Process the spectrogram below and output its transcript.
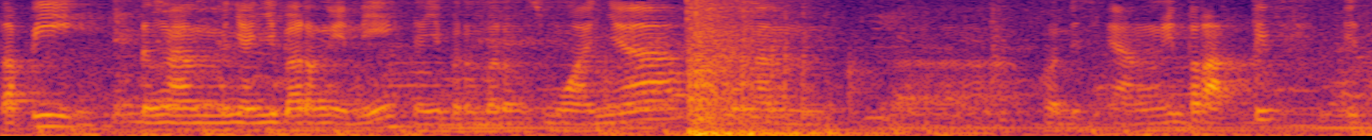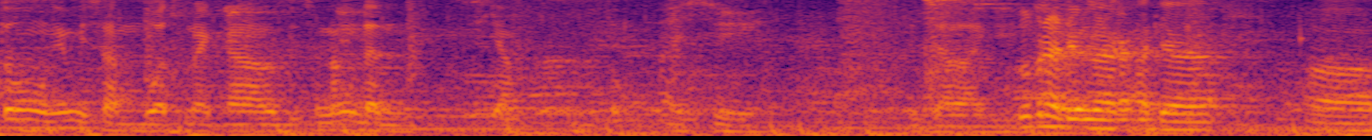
tapi dengan menyanyi bareng ini nyanyi bareng-bareng semuanya dengan kondisi yang interaktif itu mungkin bisa membuat mereka lebih senang dan siap untuk I see. kerja lagi Lu pernah dengar ada uh,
